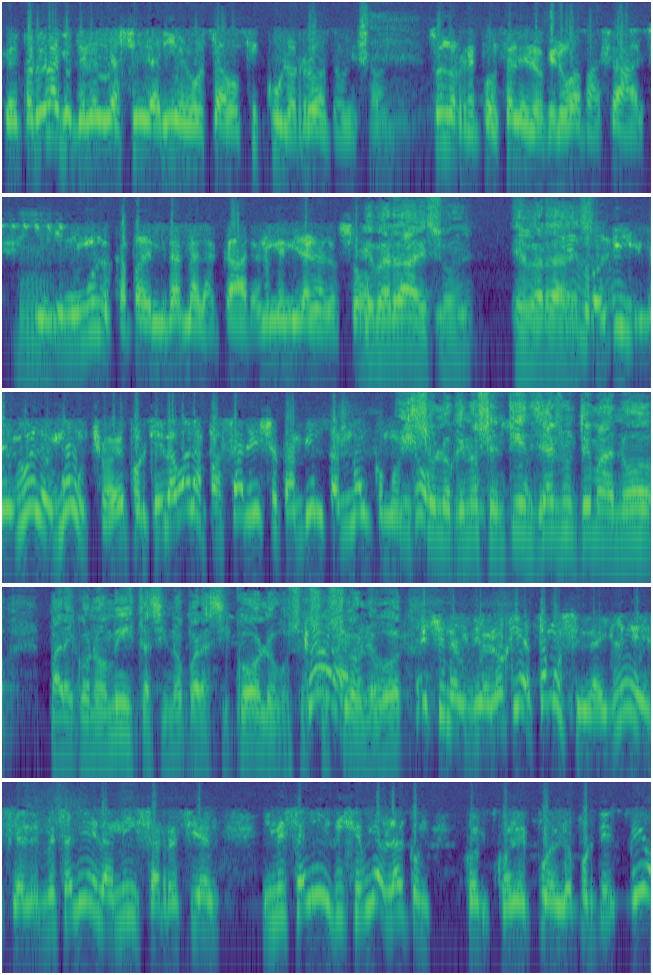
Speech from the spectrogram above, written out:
perdona que te lo diga así, Darío y Gustavo, qué culo roto que son. Son los responsables de lo que nos va a pasar. Mm. Y, y, ninguno es capaz de mirarme a la cara, no me miran a los ojos. Es verdad eso, ¿eh? Es verdad. eso. me duele mucho, ¿eh? porque la van a pasar ellos también tan mal como yo. Eso es lo que no se entiende. Ya es un tema no para economistas, sino para psicólogos o sociólogos. Es una ideología. Estamos en la iglesia. Me salí de la misa recién y me salí y dije, voy a hablar con, con, el pueblo, porque veo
